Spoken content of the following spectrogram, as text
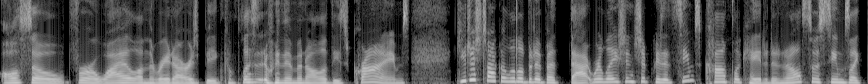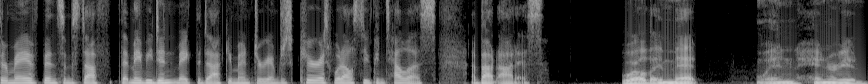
also for a while on the radar as being complicit with him in all of these crimes. Can you just talk a little bit about that relationship? Because it seems complicated and it also seems like there may have been some stuff that maybe didn't make the documentary. I'm just curious what else you can tell us about Otis. Well, they met when Henry had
